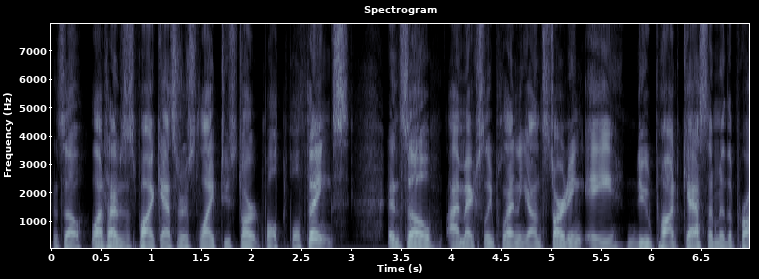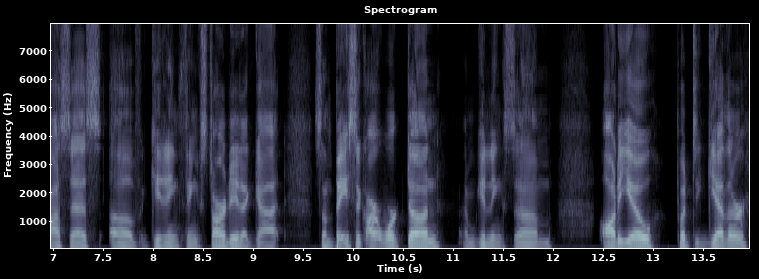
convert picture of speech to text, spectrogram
And so a lot of times as podcasters like to start multiple things. And so I'm actually planning on starting a new podcast. I'm in the process of getting things started. I got some basic artwork done. I'm getting some audio put together.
